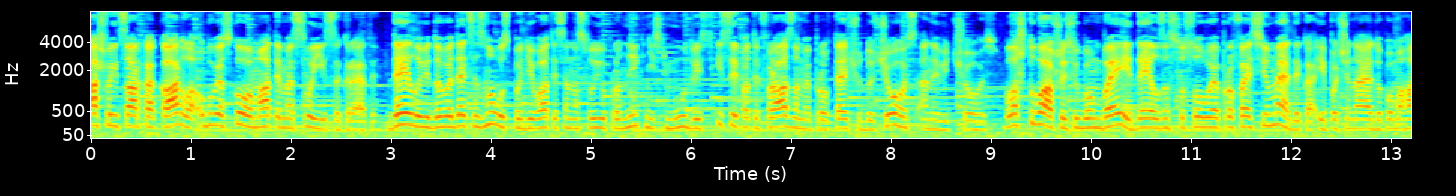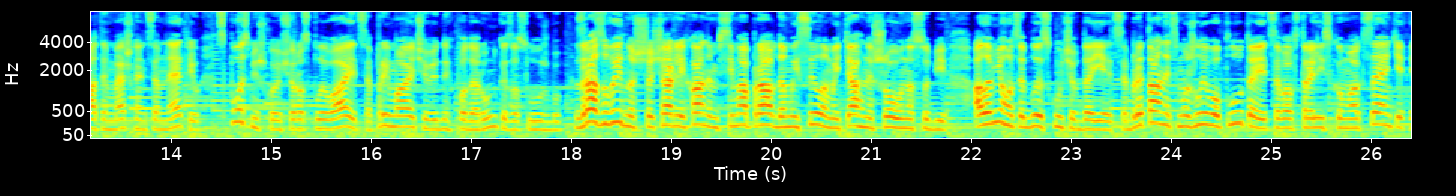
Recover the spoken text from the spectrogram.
а швейцарка Карла обов'язково матиме свої секрети. Дейлові доведеться знову сподіватися на свою проникність, мудрість і сипати фразами про втечу до чогось, а не від чогось. Влаштувавшись у Бомбеї, Дейл застосовує професію медика і починає допомагати мешканцям нетрів з посмішкою, що розпливається, приймаючи від них подарунки за службу. Зразу видно, що Чарлі Ханем всіма правдами і силами тягне шоу на собі, але в нього це блискуче вдається. Британець, можливо, плутається в австралійському акценті,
